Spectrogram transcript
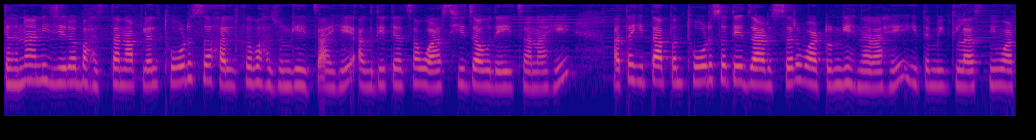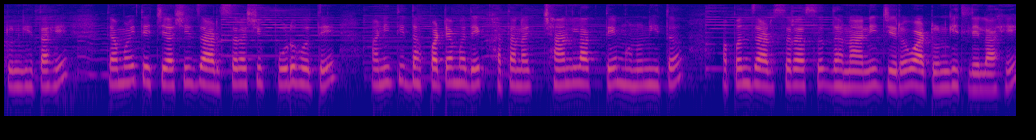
धन आणि जिरं भाजताना आपल्याला थोडंसं हलकं भाजून घ्यायचं आहे. अगदी त्याचा वासही जाऊ द्यायचा नाही. आता इथं आपण थोडंसं ते जाडसर वाटून घेणार आहे. इथं मी ग्लासनी वाटून घेत आहे. त्यामुळे त्याची अशी जाडसर अशी पूड होते आणि ती धपाट्यामध्ये खाताना छान लागते म्हणून इथं आपण जाडसर असं धना आणि जिरं वाटून घेतलेलं आहे.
